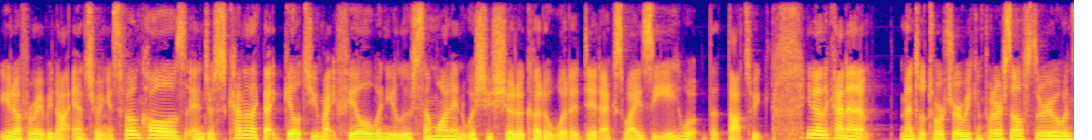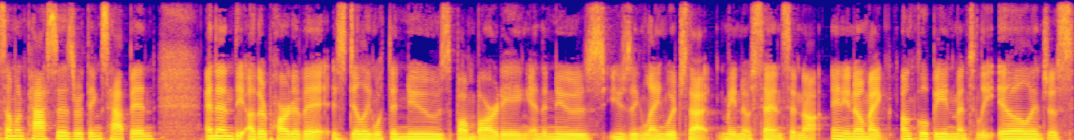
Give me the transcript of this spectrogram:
you know, for maybe not answering his phone calls and just kind of like that guilt you might feel when you lose someone and wish you shoulda, coulda, woulda, did XYZ, the thoughts we, you know, the kind of, mental torture we can put ourselves through when someone passes or things happen. And then the other part of it is dealing with the news bombarding and the news using language that made no sense and not, and you know, my uncle being mentally ill and just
